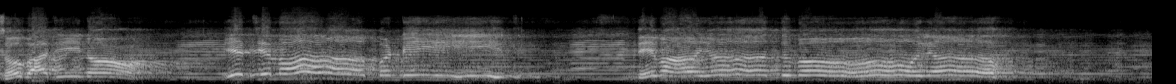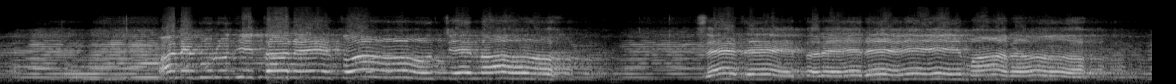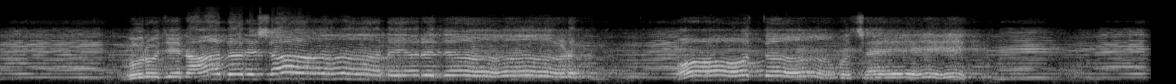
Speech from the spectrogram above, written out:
શોભાજીનો એ ચેલો પંડિત દેવાયત બોલ્યા. અને ગુરુજી તારે તો ચેલા સહેજે તરે રે મારા. ગુરુજીના દર્શન અર્જણ ઓતમ છે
